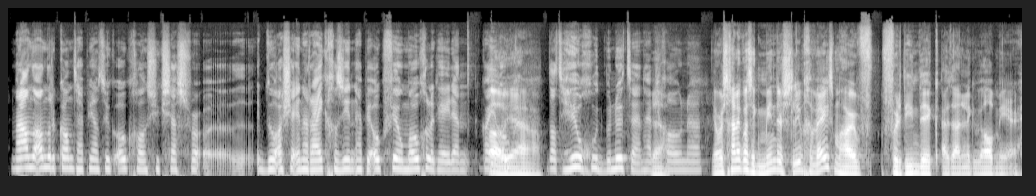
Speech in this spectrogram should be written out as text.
Maar aan de andere kant heb je natuurlijk ook gewoon succes voor. eh, ik bedoel, als je in een rijk gezin heb je ook veel mogelijkheden en kan je oh ook ja. dat heel goed benutten en heb Ja. je gewoon. eh, Ja, waarschijnlijk was ik minder slim geweest, maar verdiende ik uiteindelijk wel meer.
